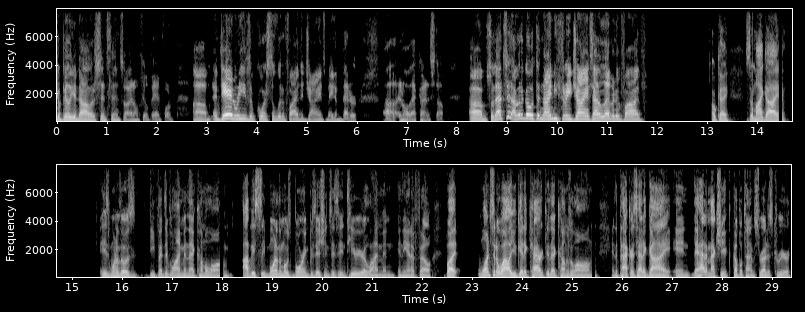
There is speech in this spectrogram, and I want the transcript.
a billion dollars since then, so I don't feel bad for him. Um, and Dan Reeves, of course, solidified the Giants, made them better, uh, and all that kind of stuff. Um, so that's it. I'm going to go with the 93 Giants at 11 and 5. Okay. So my guy is one of those defensive linemen that come along. Obviously one of the most boring positions is interior lineman in the NFL, but once in a while you get a character that comes along and the Packers had a guy and they had him actually a couple times throughout his career.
